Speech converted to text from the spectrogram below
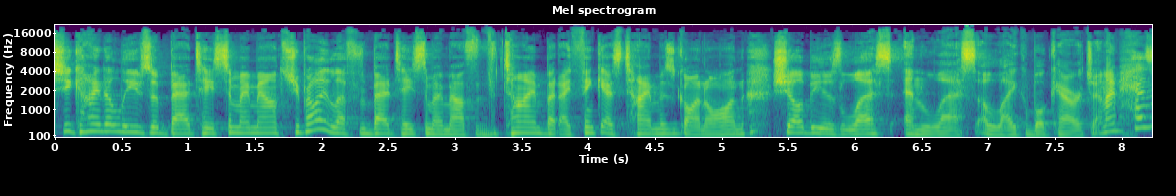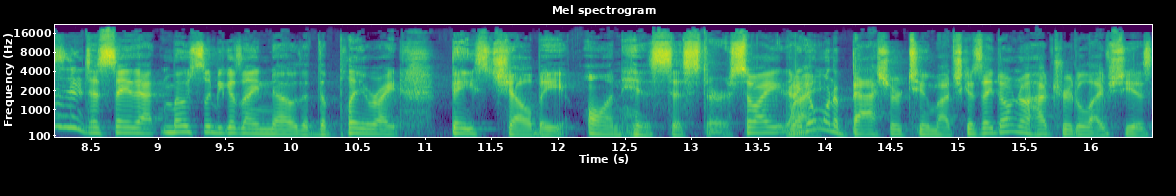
she kind of leaves a bad taste in my mouth. She probably left a bad taste in my mouth at the time, but I think as time has gone on, Shelby is less and less a likable character, and I'm hesitant to say that mostly because I know that the playwright based Shelby on his sister. So I, I don't want to bash her too much because I don't know how true to life she is.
